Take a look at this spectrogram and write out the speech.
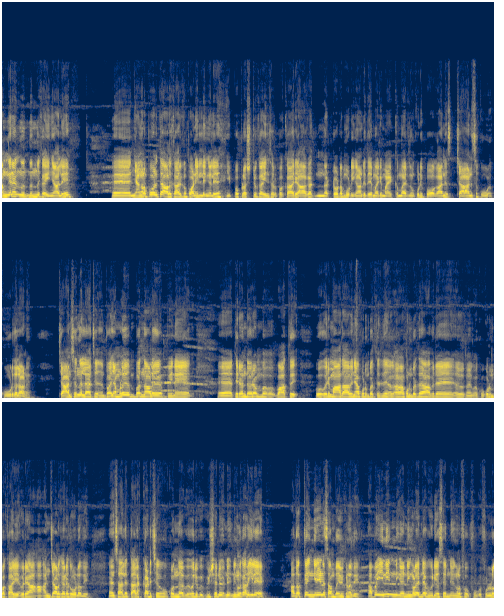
അങ്ങനെ നിന്ന് കഴിഞ്ഞാൽ ഞങ്ങളെപ്പോലത്തെ ആൾക്കാർക്ക് പണിയില്ലെങ്കിൽ ഇപ്പോൾ പ്ലസ് ടു കഴിഞ്ഞ ചെറുപ്പക്കാർ ആകെ നെട്ടോട്ടം മുടികാണ്ട് ഇതേമാതിരി മയക്കുമരുന്നും കൂടി പോകാൻ ചാൻസ് കൂടുതലാണ്. ചാൻസ് എന്നല്ല ഇപ്പോൾ നമ്മൾ ഇപ്പോൾ നാൾ പിന്നെ തിരുവനന്തപുരം ഭാഗത്ത് ഒരു മാതാവിനെ ആ കുടുംബത്തിൽ ആ കുടുംബത്തെ അവരെ കുടുംബക്കാർ ഒരു അഞ്ചാൾക്കാരെ തോന്നുന്നത്. എന്നുവെച്ചാൽ തലക്കടിച്ച് കൊന്ന ഒരു വിഷൻ നിങ്ങൾക്കറിയില്ലേ? അതൊക്കെ ഇങ്ങനെയാണ് സംഭവിക്കുന്നത് അപ്പോൾ ഇനി നിങ്ങൾ എന്റെ വീഡിയോസ് നിങ്ങൾ ഫുള്ള്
